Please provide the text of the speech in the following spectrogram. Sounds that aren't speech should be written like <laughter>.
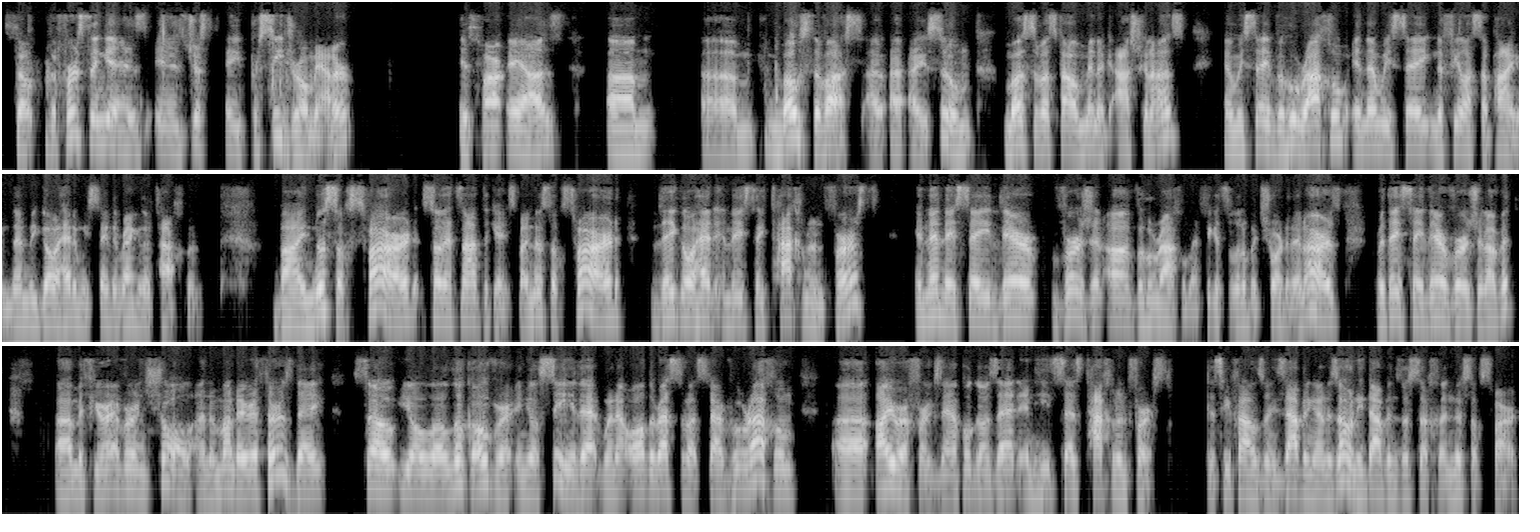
So the first thing is is just a procedural matter, as far as um, um, most of us, I, I, I, assume, most of us follow Minhag Ashkenaz, and we say Vahu Rachu, and then we say Nefilas Apayim. Then we go ahead and we say the regular Tachnun. By Nusach Sfard, so that's not the case. By Nusach Sfard, they go ahead and they say Tachnun first, and then they say their version of Vahurachum. I think it's a little bit shorter than ours, but they say their version of it. Um, if you're ever in Shul on a Monday or a Thursday, so you'll uh, look over and you'll see that when all the rest of us start Vahurachum, uh, Ira, for example, goes ahead and he says Tachnun first because he follows when he's davening on his own, he davens Nusach, Nusach Sfard.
